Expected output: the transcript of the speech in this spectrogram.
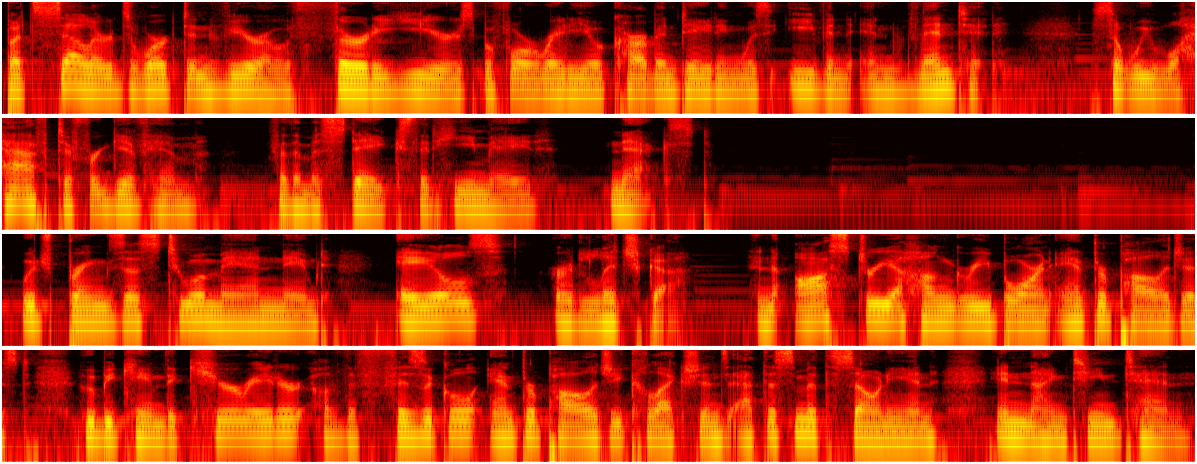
But Sellards worked in Vero 30 years before radiocarbon dating was even invented, so we will have to forgive him for the mistakes that he made next which brings us to a man named Aleš Hrdlicka, an Austria Hungary born anthropologist who became the curator of the physical anthropology collections at the Smithsonian in 1910.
